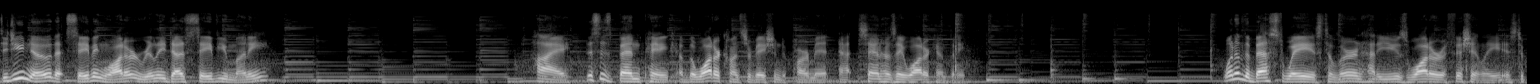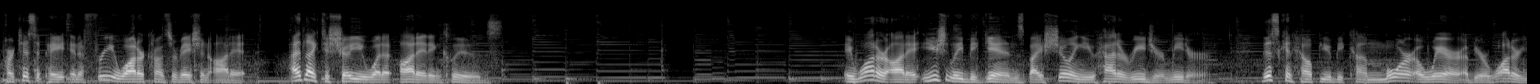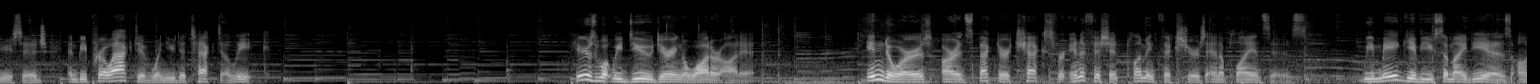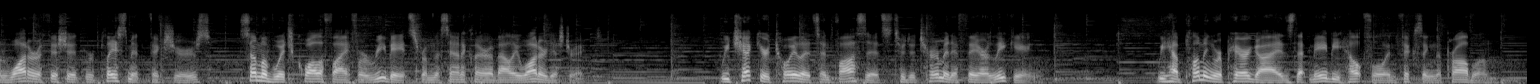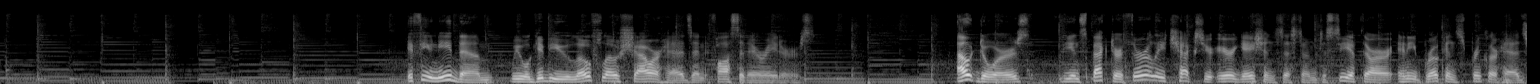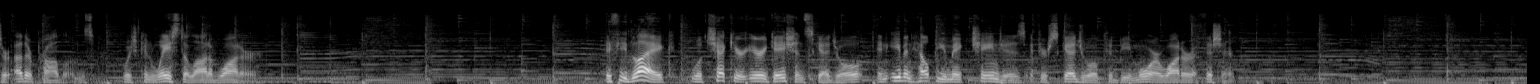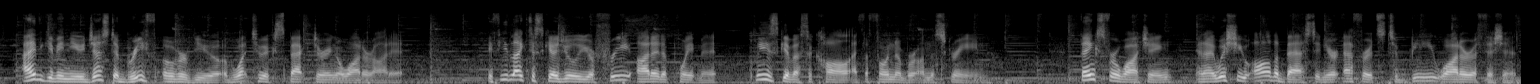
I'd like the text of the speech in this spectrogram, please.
Did you know that saving water really does save you money? Hi, this is Ben Pink of the Water Conservation Department at San Jose Water Company. One of the best ways to learn how to use water efficiently is to participate in a free water conservation audit. I'd like to show you what an audit includes. A water audit usually begins by showing you how to read your meter. This can help you become more aware of your water usage and be proactive when you detect a leak. Here's what we do during a water audit. Indoors, our inspector checks for inefficient plumbing fixtures and appliances. We may give you some ideas on water-efficient replacement fixtures, some of which qualify for rebates from the Santa Clara Valley Water District. We check your toilets and faucets to determine if they are leaking. We have plumbing repair guides that may be helpful in fixing the problem. If you need them, we will give you low-flow shower heads and faucet aerators. Outdoors, the inspector thoroughly checks your irrigation system to see if there are any broken sprinkler heads or other problems, which can waste a lot of water. If you'd like, we'll check your irrigation schedule and even help you make changes if your schedule could be more water efficient. I've given you just a brief overview of what to expect during a water audit. If you'd like to schedule your free audit appointment, please give us a call at the phone number on the screen. Thanks for watching, and I wish you all the best in your efforts to be water efficient.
